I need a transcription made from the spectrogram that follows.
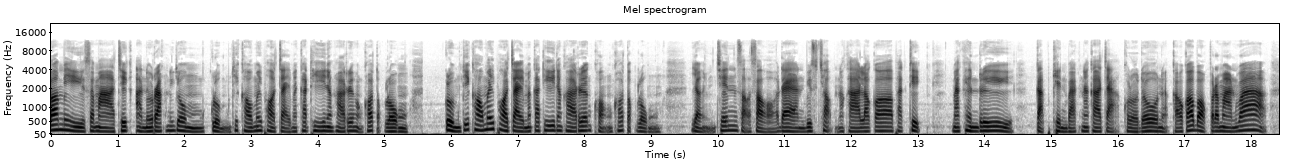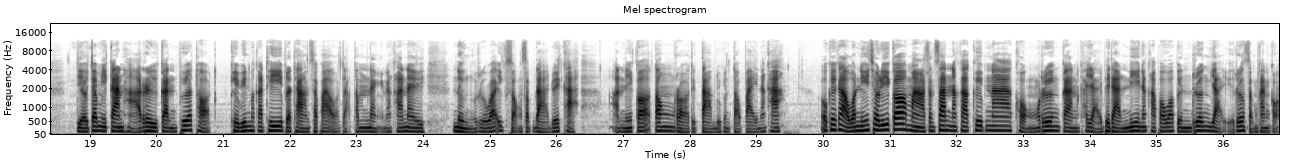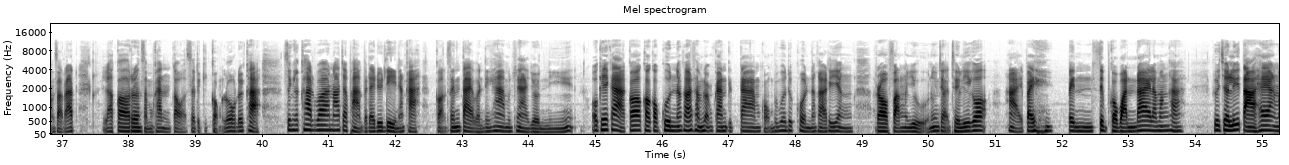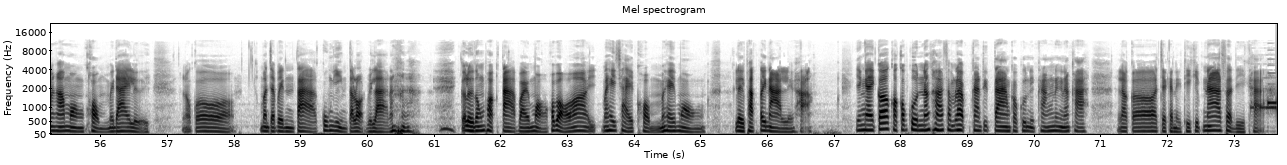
ก็มีสมาชิกอนุรักษ์นิยม กลุ่มที่เขาไม่พอใจแมคคาทีนะคะ เรื่องของข้อตกลง กลุ่มที่เขาไม่พอใจแมากะที่นะคะ เรื่องของข้อตกลง อย่างเช่นสสแดนบิสชอปนะคะ แล้วก็แพทริกแมคเฮนรีกับเคนแบักนะคะจากโคโรโดเนี่ยเขาก็บอกประมาณว่า ดี๋ยวจะมีการหารือกันเพื่อถอดเควินมากาที่ประธานสภาออกจากตำแหน่งนะคะใน 1 หรือว่าอีก 2 สัปดาห์ด้วยค่ะ อันนี้ก็ต้องรอติดตามดูกันต่อไปนะคะโอเคค่ะ วันนี้เชอรี่ก็มาสั้นๆนะคะคืบหน้าของเรื่องการขยายเพดานนี้นะคะ เพราะว่าเป็นเรื่องใหญ่เรื่องสำคัญของสหรัฐ แล้วก็เรื่องสำคัญต่อเศรษฐกิจของโลกด้วยค่ะ ซึ่งก็คาดว่าน่าจะผ่านไปได้ด้วยดีนะคะ ก่อนเส้นตายวันที่ 5 มิถุนายนนี้ โอเคค่ะ ก็ขอขอบคุณนะคะสำหรับการติดตามของเพื่อนๆทุกคนนะคะ ที่ยังรอฟังอยู่เนื่องจากเชอรี่ก็หายไปเป็นสิบกว่าวันได้แล้วมั้งคะคือเชอรี่ตาแห้งนะคะ มองข่มไม่ได้เลย แล้วก็มันจะเป็นตากุ้งยิงตลอดเวลานะคะก็เลยต้องพักตาไปหมอเขาบอกว่าไม่ให้ใช้คอมไม่ให้มอง เลยพักไปนานเลยค่ะ ยังไงก็ขอขอบคุณนะคะสำหรับการติดตามขอบคุณอีกครั้งหนึ่งนะคะ แล้วก็เจอกันอีกทีคลิปหน้าสวัสดีค่ะ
